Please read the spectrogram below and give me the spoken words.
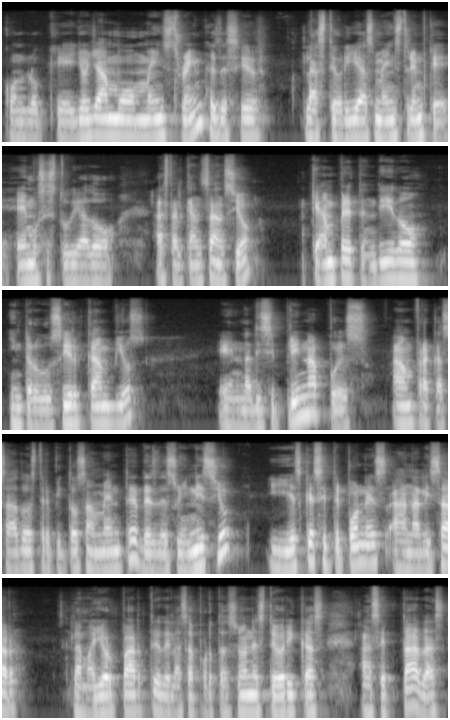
con lo que yo llamo mainstream, es decir, las teorías mainstream que hemos estudiado hasta el cansancio, que han pretendido introducir cambios en la disciplina, pues han fracasado estrepitosamente desde su inicio. Y es que si te pones a analizar la mayor parte de las aportaciones teóricas aceptadas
